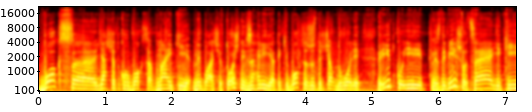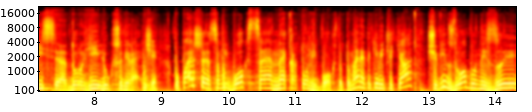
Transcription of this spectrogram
бокс, е, я ще такого бокса в Nike не бачив точно. І взагалі я такі бокси зустрічав доволі рідко, і здебільшого це якісь е, дорогі люксові речі. По-перше, самий бокс це не картонний бокс. Тобто, в мене таке відчуття, що він зроблений з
